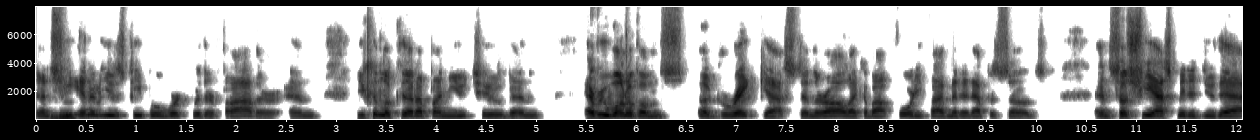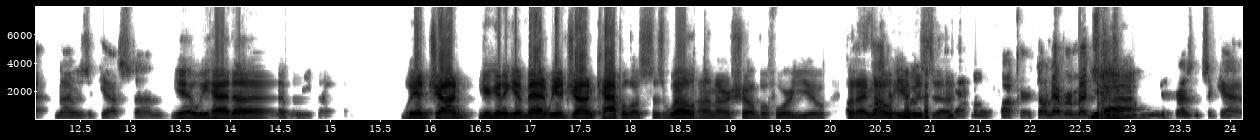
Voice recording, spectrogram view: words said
and mm-hmm. she interviews people who worked with her father, and you can look that up on YouTube, and every one of them's a great guest, and they're all like about forty five minute episodes and so she asked me to do that, and I was a guest on. Yeah, we had uh, we had John. You're gonna get mad. We had John Kapelos as well on our show before you, but oh, I know he was. Uh, motherfucker! Don't ever mention yeah. his presence again.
